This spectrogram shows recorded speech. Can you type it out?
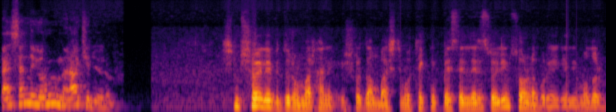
Ben senin de yorumunu merak ediyorum. Şimdi şöyle bir durum var. Hani şuradan başlayayım. O teknik meseleleri söyleyeyim sonra buraya geleyim olur mu?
